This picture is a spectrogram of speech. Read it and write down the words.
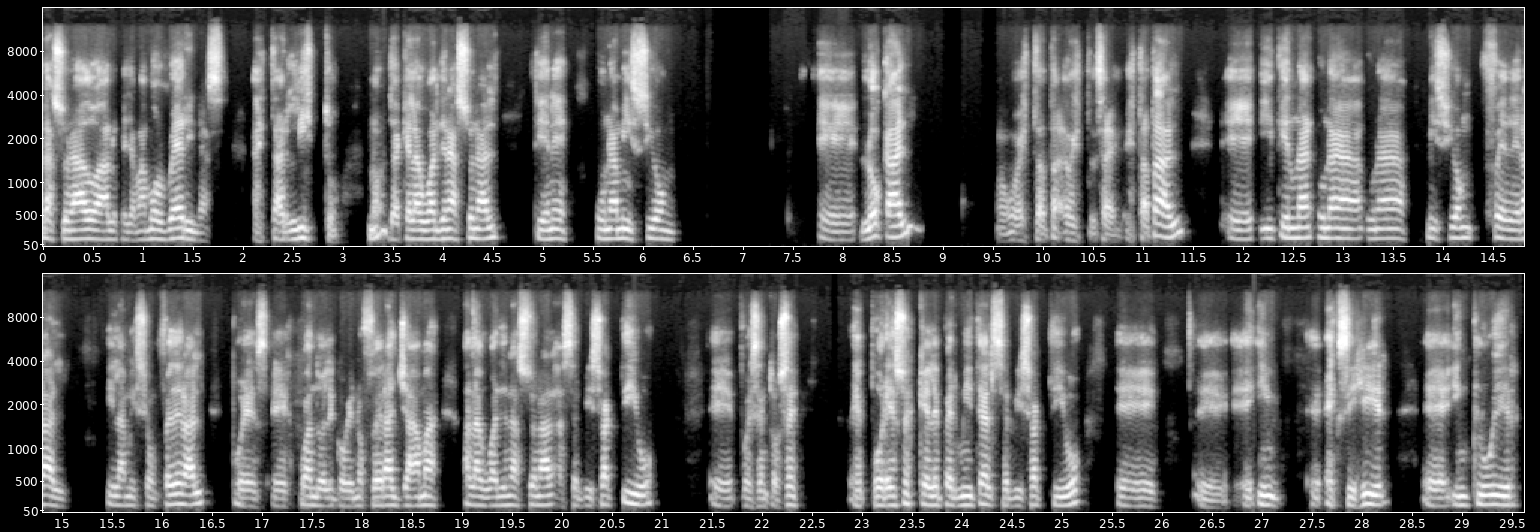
relacionado a lo que llamamos readiness, a estar listo, ¿no? Ya que la Guardia Nacional tiene una misión eh, local o estatal, eh, y tiene una, una, una, misión federal. Y la misión federal, pues es cuando el gobierno federal llama a la Guardia Nacional a servicio activo, eh, pues entonces, por eso es que le permite al servicio activo exigir, incluir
